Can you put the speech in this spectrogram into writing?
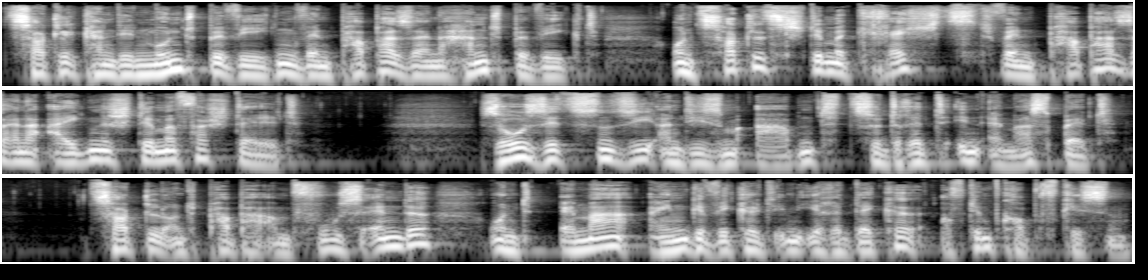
Zottel kann den Mund bewegen, wenn Papa seine Hand bewegt, und Zottels Stimme krächzt, wenn Papa seine eigene Stimme verstellt. So sitzen sie an diesem Abend zu dritt in Emmas Bett. Zottel und Papa am Fußende und Emma eingewickelt in ihre Decke auf dem Kopfkissen.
